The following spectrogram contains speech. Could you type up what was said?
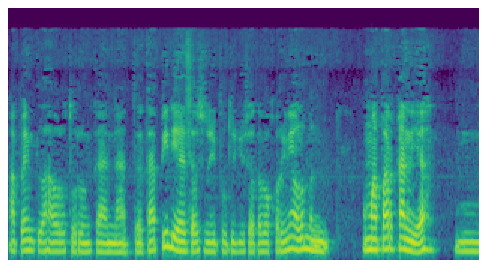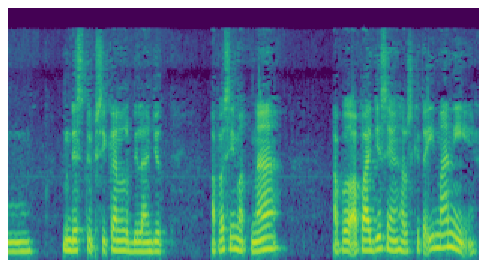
apa yang telah Allah turunkan. Nah, tetapi di ayat 177 surat Al-Baqarah ini Allah memaparkan ya, hmm, mendeskripsikan lebih lanjut apa sih makna apa apa aja sih yang harus kita imani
